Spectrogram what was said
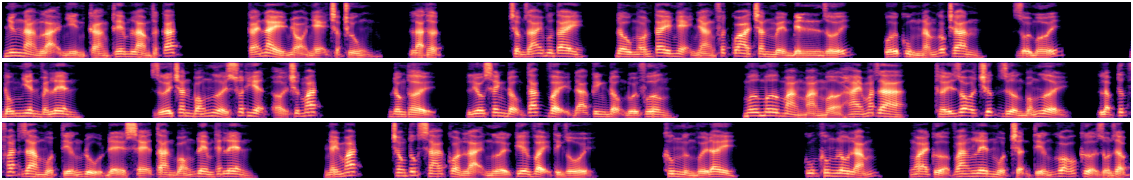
nhưng nàng lại nhìn càng thêm làm thật cắt. Cái này nhỏ nhẹ chập trùng, là thật. Chậm rãi vươn tay, đầu ngón tay nhẹ nhàng phất qua chăn mền bên dưới, cuối cùng nắm góc chăn, rồi mới đông nhiên vén lên. Dưới chăn bóng người xuất hiện ở trước mắt. Đồng thời, liêu xanh động tác vậy đã kinh động đối phương. Mơ mơ màng màng mở hai mắt ra thấy rõ trước giường bóng người, lập tức phát ra một tiếng đủ để xé tan bóng đêm thét lên. Nháy mắt, trong túc xá còn lại người kia vậy tỉnh rồi. Không ngừng với đây. Cũng không lâu lắm, ngoài cửa vang lên một trận tiếng gõ cửa rồn rập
